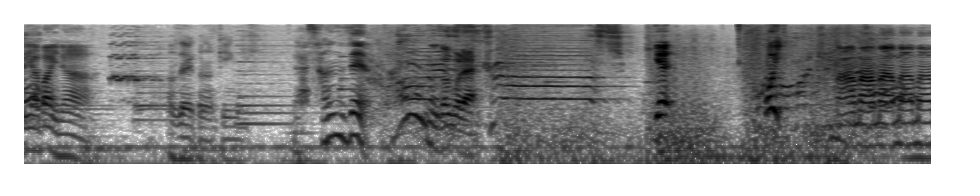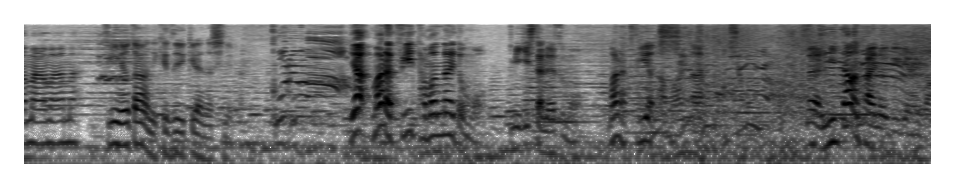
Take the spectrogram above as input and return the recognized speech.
れやばいな。鮮やかな元気いや3000耐えるのかこれ。いけ。ほい。まあまあまあまあまあまあまあ、まあ、次のターンで削りきらなしね。いやまだ次たまんないと思う。右下のやつも。まだ次はたまんない。だから2ターン耐えないといけないか。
